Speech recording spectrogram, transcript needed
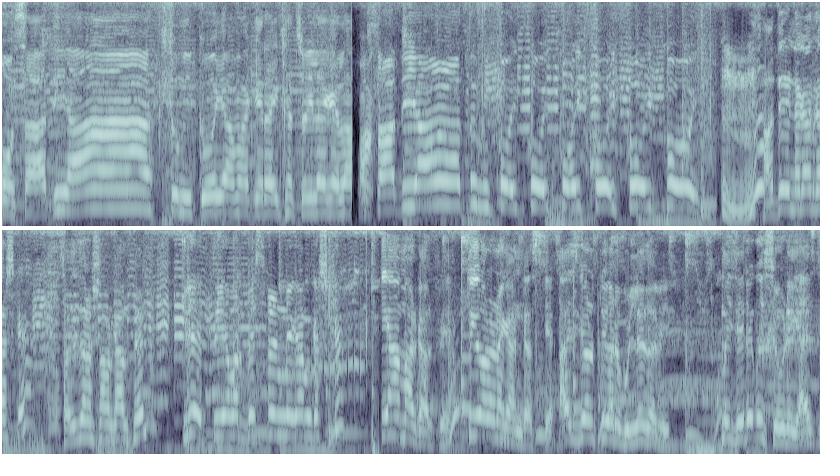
ও সাদিয়া তুমি কই আমাকে রাইখা চইলা গেলা? ও সাদিয়া তুমি কই কই কই কই কই কই? সাদিয়া না গান গাছকে সাদিয়া আমার গার্লফ্রেন্ড কিরে তুই আমার বেস্ট ফ্রেন্ড না গান গাছকে কি? আমার গার্লফ্রেন্ড তুই ওর না গান গাছকে আজকে তুই ওরা ভুলে যাবি। আমি যেটা কইছি ওটাই। আজকে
